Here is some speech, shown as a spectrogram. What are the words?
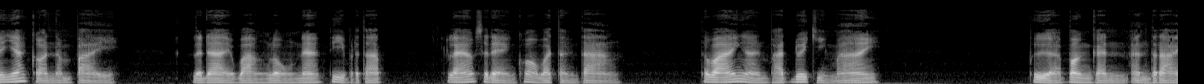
นัยก่อนนำไป และได้วางลงหน้าที่ประทับ แล้วแสดงข้อวัดต่างๆ ถวายงานพัดด้วยกิ่งไม้ เพื่อป้องกันอันตราย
